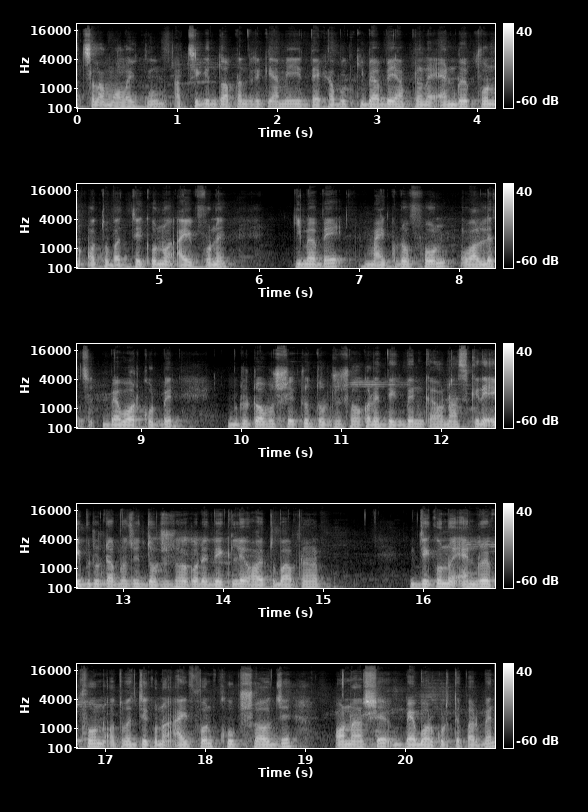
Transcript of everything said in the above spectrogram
আসসালামু আলাইকুম। আজকে কিন্তু আপনাদেরকে আমি দেখাবো কীভাবে আপনারা অ্যান্ড্রয়েড ফোন অথবা যে কোনো আইফোনে কীভাবে মাইক্রোফোন ওয়্যারলেস ব্যবহার করবেন। ভিডিওটা অবশ্যই একটু ধৈর্য সহকারে দেখবেন, কারণ আজকের এই ভিডিওটা আপনারা যদি ধৈর্য সহকারে দেখলে হয়তোবা আপনারা যে কোনো অ্যান্ড্রয়েড ফোন অথবা যে কোনো আইফোন খুব সহজে অনায়াসে ব্যবহার করতে পারবেন।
